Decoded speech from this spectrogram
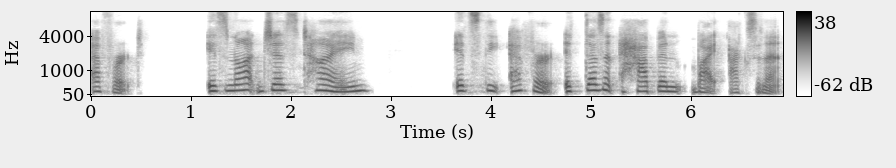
effort. It's not just time, it's the effort. It doesn't happen by accident.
